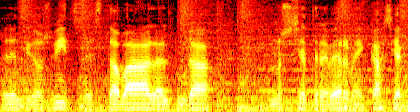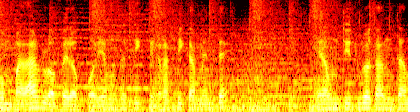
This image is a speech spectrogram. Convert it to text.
de 22 bits. Estaba a la altura, no sé si atreverme casi a compararlo, pero podríamos decir que gráficamente era un título tan tan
